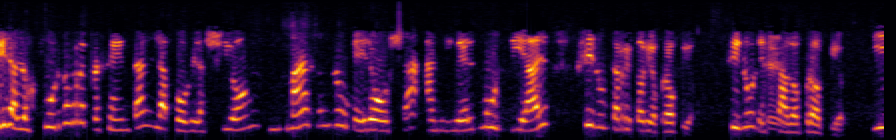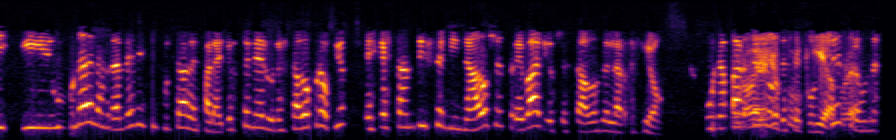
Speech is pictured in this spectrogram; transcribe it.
Mira, los kurdos representan la población más numerosa a nivel mundial sin un territorio propio, sin un Estado propio. Y, y, una de las grandes dificultades para ellos tener un Estado propio es que están diseminados entre varios estados de la región. Una parte donde se concentra una...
